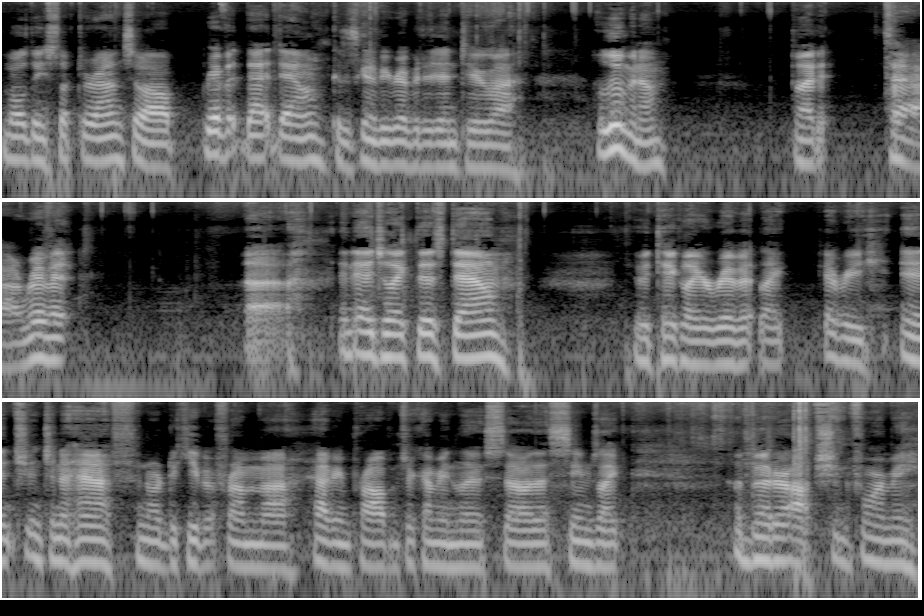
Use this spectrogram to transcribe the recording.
molding slipped around, so I'll rivet that down because it's going to be riveted into uh, aluminum. But to uh, rivet uh, an edge like this down, it would take like a rivet like every inch, inch and a half in order to keep it from uh, having problems or coming loose. So this seems like a better option for me.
